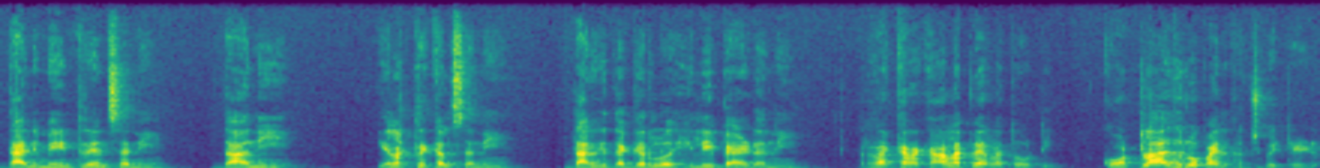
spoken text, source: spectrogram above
దాని మెయింటెనెన్స్ అని దాని ఎలక్ట్రికల్స్ అని దానికి దగ్గరలో హెలీప్యాడ్ అని రకరకాల పేర్లతోటి కోట్లాది రూపాయలు ఖర్చు పెట్టాడు.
